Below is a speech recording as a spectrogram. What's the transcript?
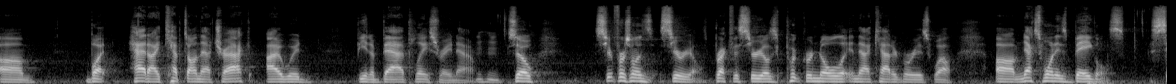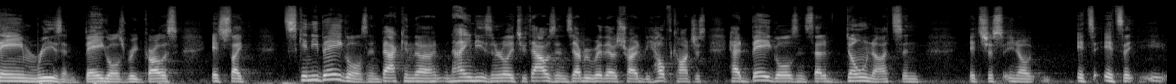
Um, but had I kept on that track, I would be in a bad place right now. Mm-hmm. So, first one's cereal, breakfast cereals. Put granola in that category as well. Um, next one is bagels. Same reason, bagels. Regardless, it's like skinny bagels. And back in the 90s and early 2000s, everybody that was trying to be health conscious had bagels instead of donuts. And it's just you know. It's it's a,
